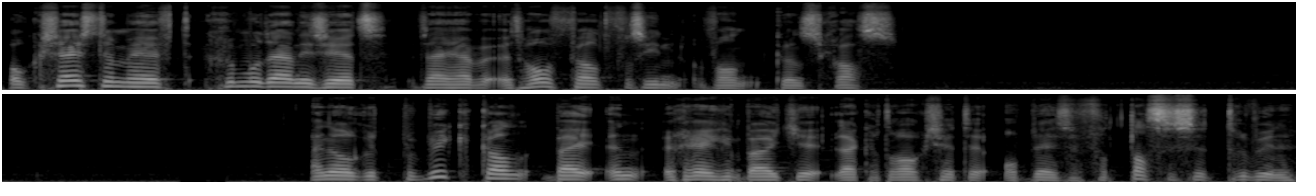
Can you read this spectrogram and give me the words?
Ook Seistum heeft gemoderniseerd. Zij hebben het hoofdveld voorzien van kunstgras. En ook het publiek kan bij een regenbuitje lekker droog zitten op deze fantastische tribune.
